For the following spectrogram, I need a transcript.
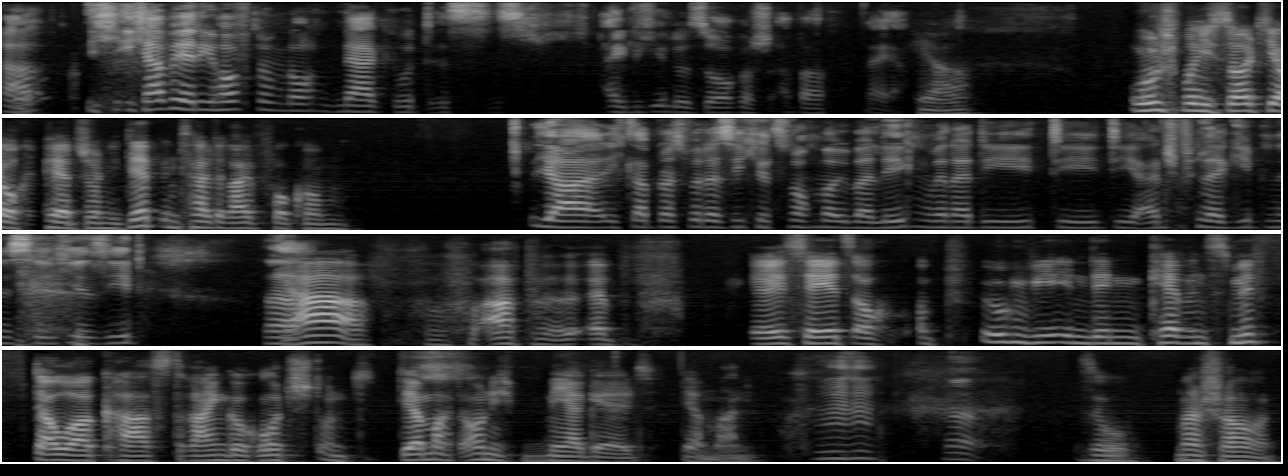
Ja, Ja. Ich, ich habe ja die Hoffnung noch, na gut, es ist eigentlich illusorisch, aber naja. Ja. Ursprünglich sollte ja auch Herr Johnny Depp in Teil 3 vorkommen. Ja, ich glaube, das wird er sich jetzt nochmal überlegen, wenn er die, die, die Einspielergebnisse hier sieht. Ja, ab, äh, er ist ja jetzt auch irgendwie in den Kevin Smith Dauercast reingerutscht und der macht auch nicht mehr Geld, der Mann. Mhm. Ja. So, mal schauen.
